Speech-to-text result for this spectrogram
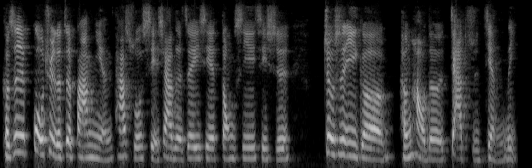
可是过去的这八年，他所写下的这一些东西，其实就是一个很好的价值建立。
